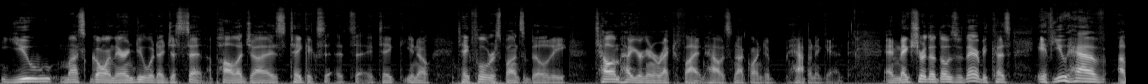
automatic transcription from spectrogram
you must go in there and do what I just said. Apologize, take take you know take full responsibility. Tell them how you're going to rectify it and how it's not going to happen again, and make sure that those are there because if you have a,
